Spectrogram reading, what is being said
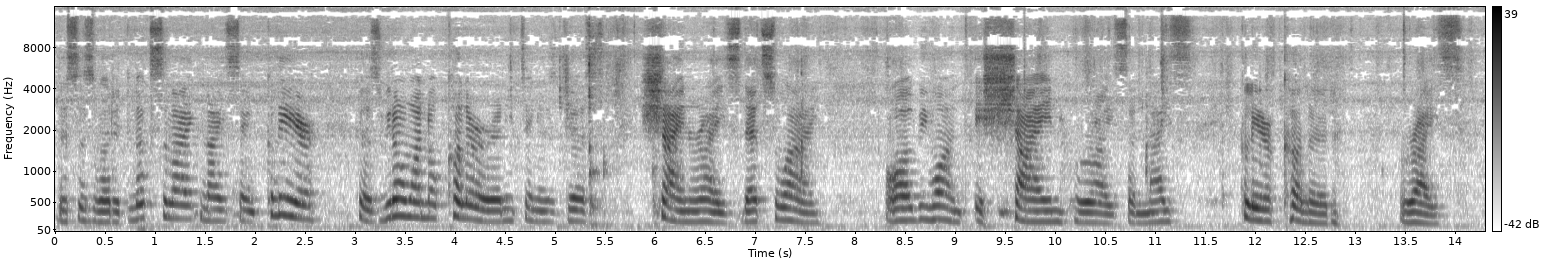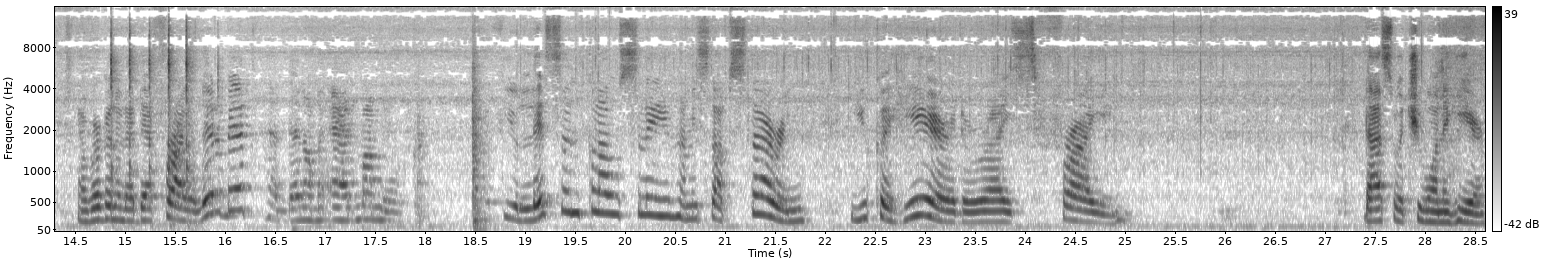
This is what it looks like. Nice and clear. Because we don't want no color or anything. It's just shine rice. That's why. All we want is shine rice. A nice clear colored rice. And we're going to let that fry a little bit and then I'm to add my milk. If you listen closely, let me stop stirring, you could hear the rice frying. That's what you want to hear.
